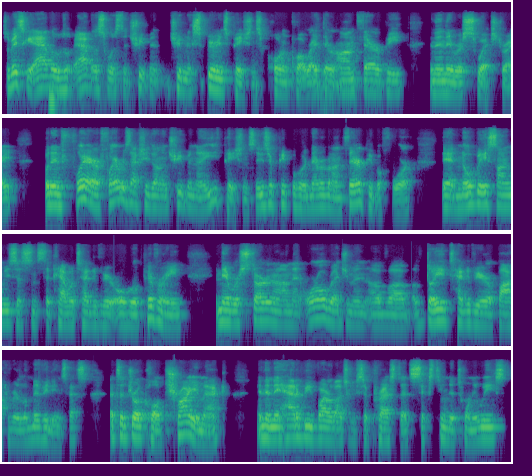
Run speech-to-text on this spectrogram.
So basically, Atlas, Atlas was the treatment treatment experienced patients, quote unquote, right? They were on therapy and then they were switched, right? But in FLAIR, FLAIR was actually done in treatment naive patients. These are people who had never been on therapy before. They had no baseline resistance to cabotegravir or rilpivirine, and they were started on that oral regimen of, uh, of dolutegravir, abacavir, lamivudine. So that's that's a drug called Triumeq, and then they had to be virologically suppressed at 16 to 20 weeks,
